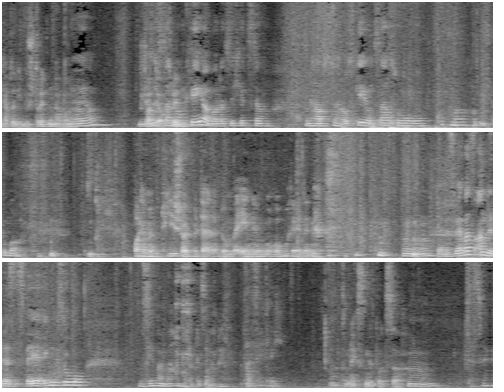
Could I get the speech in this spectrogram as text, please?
Ich habe da nie bestritten, aber. Ja, ja. Das ist dann drin. okay, aber dass ich jetzt da von Haus zu Haus gehe und sage so, guck mal, habe ich gemacht. Oder mit dem T-Shirt mit deiner Domain irgendwo rumrennen. Mhm. ja, das wäre was anderes. Das wäre irgendwie so, muss ich mal machen, oder das mache ich. Tatsächlich. Ja, zum nächsten Geburtstag. Mhm. Das wäre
